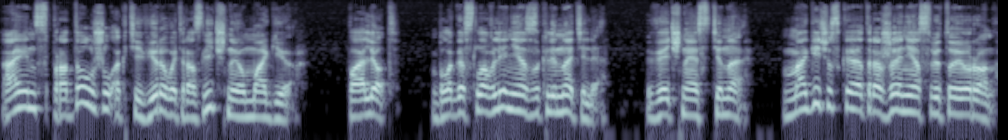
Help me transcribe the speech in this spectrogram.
Айнс продолжил активировать различную магию. Полет, благословление заклинателя, вечная стена, магическое отражение святой урон,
